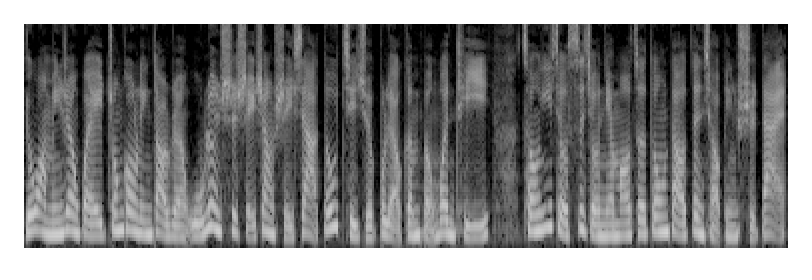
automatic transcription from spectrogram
有网民认为，中共领导人无论是谁上谁下，都解决不了根本问题。从一九四九年毛泽东到邓小平时代，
